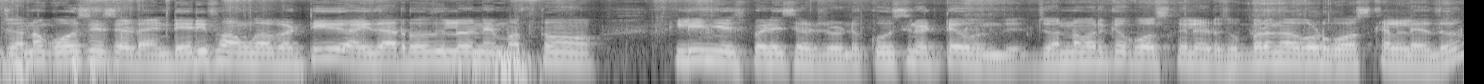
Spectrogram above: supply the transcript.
జొన్న కోసేసాడు ఆయన డైరీ ఫామ్ కాబట్టి ఐదారు రోజుల్లోనే మొత్తం క్లీన్ చేసి పడేసాడు చూడండి. కోసినట్టే ఉంది. జొన్న వరకే కోసుకెళ్ళాడు. శుభ్రంగా కూడా కోసుకెళ్ళలేదు.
